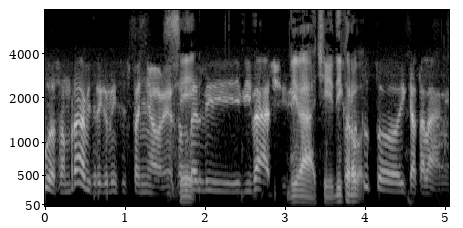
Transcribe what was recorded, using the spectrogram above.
Eh, sicuro, sono bravi i telecronisti spagnoli, Sì. sono belli vivaci. Vivaci, dicono... Soprattutto i catalani.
